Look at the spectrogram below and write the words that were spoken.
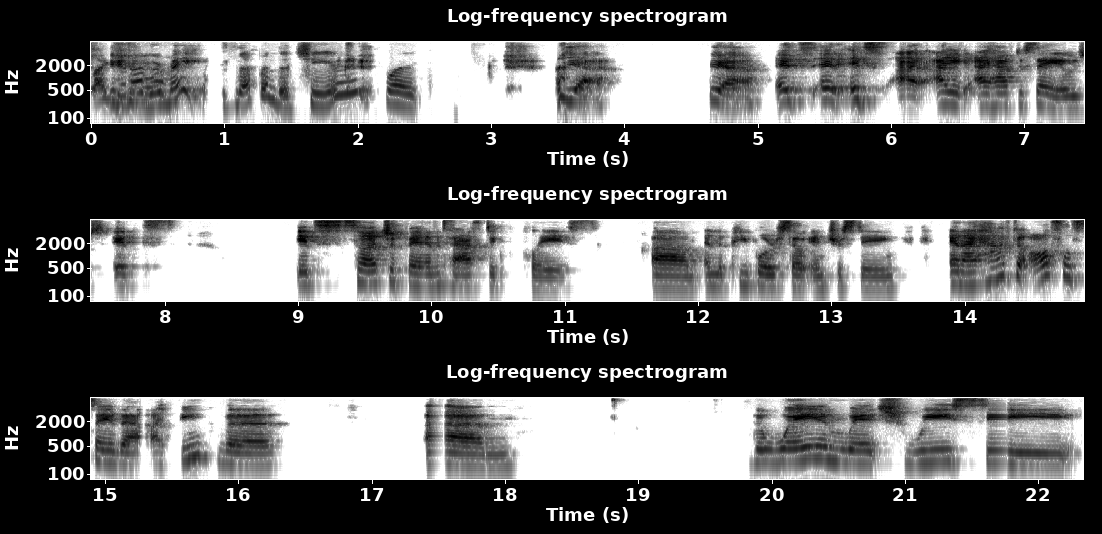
Like we're mate. mates. Stepping the cheers, like yeah, yeah. It's it, it's I, I I have to say it was it's it's such a fantastic place um, and the people are so interesting. And i have to also say that i think the um, the way in which we see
